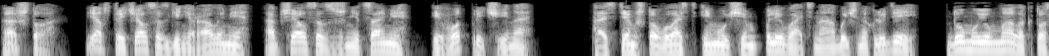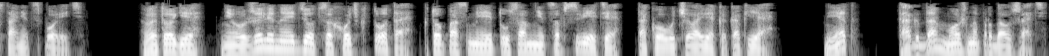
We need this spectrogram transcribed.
А что, я встречался с генералами, общался с жнецами, и вот причина. А с тем, что власть имущим плевать на обычных людей, думаю, мало кто станет спорить. В итоге, неужели найдется хоть кто-то, кто посмеет усомниться в свете такого человека, как я? Нет? Тогда можно продолжать.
